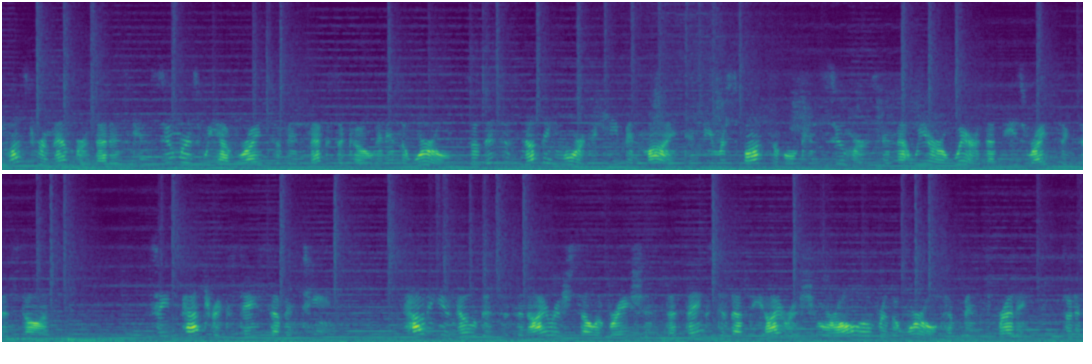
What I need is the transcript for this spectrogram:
must remember that as consumers we have rights of in Mexico and in the world, so this is nothing more to keep in mind and be responsible consumers and that we are aware that these rights exist on St. Patrick's Day 17. How do you know this is an Irish celebration that thanks to that the Irish who are all over the world have been spreading, so to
